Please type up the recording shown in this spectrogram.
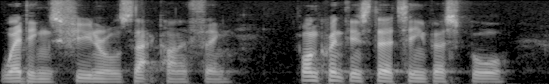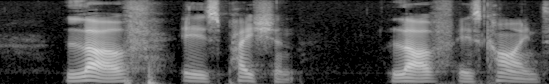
weddings, funerals, that kind of thing. 1 Corinthians 13, verse 4 Love is patient, love is kind.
